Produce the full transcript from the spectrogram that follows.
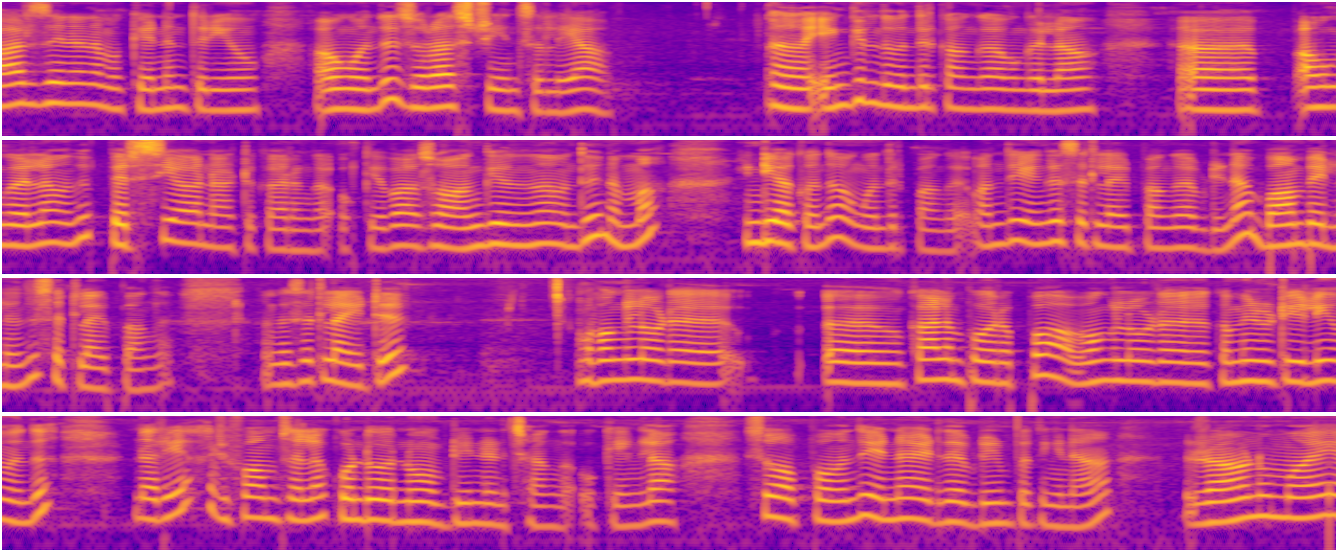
பார்சேனா நமக்கு என்னன்னு தெரியும்? அவங்க வந்து ஜொராஸ்ட்ரியன்ஸ் இல்லையா? எங்கேருந்து வந்திருக்காங்க அவங்கெல்லாம்? அவங்க எல்லாம் வந்து பெர்சியா நாட்டுக்காரங்க ஓகேவா ஸோ அங்கேருந்து தான் வந்து நம்ம இந்தியாவுக்கு வந்து அவங்க வந்திருப்பாங்க. வந்து எங்கே செட்டில் ஆயிருப்பாங்க அப்படின்னா பாம்பேலேருந்து செட்டில் ஆயிருப்பாங்க. அங்கே செட்டில் ஆகிட்டு அவங்களோட காலம் போகிறப்போ அவங்களோட கம்யூனிட்டிலையும் வந்து நிறைய ரிஃபார்ம்ஸ் எல்லாம் கொண்டு வரணும் அப்படின்னு நினச்சாங்க ஓகேங்களா ஸோ அப்போ வந்து என்ன ஆகிடுது அப்படின்னு பார்த்தீங்கன்னா ராணுமாய்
